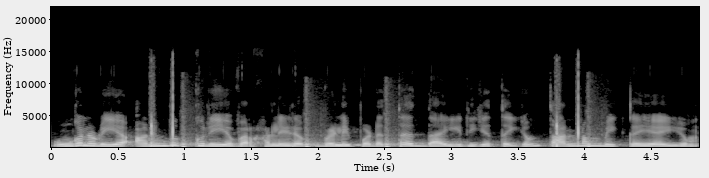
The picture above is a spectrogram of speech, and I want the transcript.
உங்களுடைய அன்புக்குரிய கூடியவர்களிடம் வெளிப்படுத்த தைரியத்தையும் தன்னம்பிக்கையையும்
